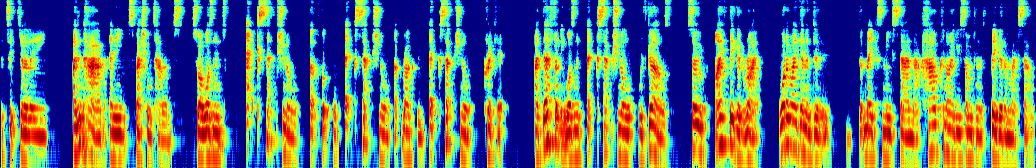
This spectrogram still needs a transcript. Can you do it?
particularly, I didn't have any special talents. So I wasn't exceptional at football, exceptional at rugby, exceptional cricket. I definitely wasn't exceptional with girls. So I figured, right, what am I going to do that makes me stand out? How can I do something that's bigger than myself?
